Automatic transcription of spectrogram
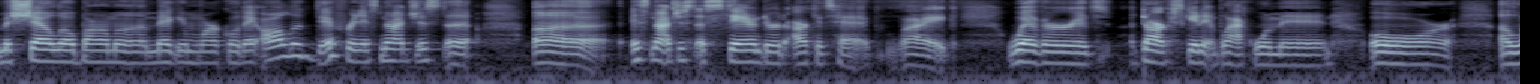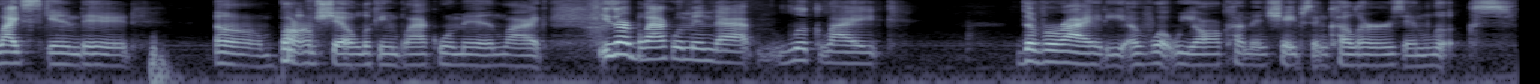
Michelle Obama, Meghan Markle, they all look different. It's not just a, uh, it's not just a standard archetype, like whether it's a dark skinned black woman or a light skinned um, bombshell looking black woman. Like these are black women that look like the variety of what we all come in shapes and colors and looks.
